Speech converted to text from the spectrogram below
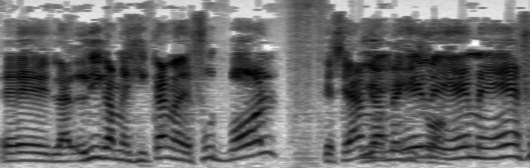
eh, la Liga Mexicana de Fútbol, que se llama. LMF,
